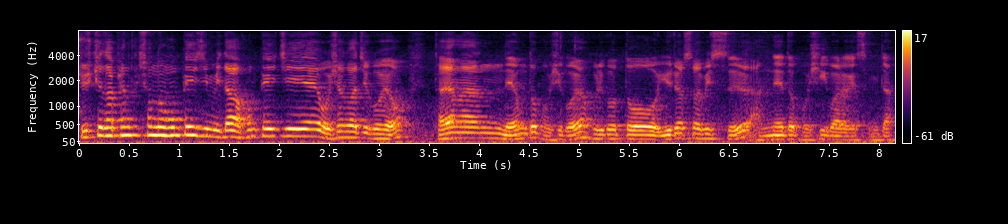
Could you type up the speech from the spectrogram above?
주식회사 평택천농 홈페이지입니다. 홈페이지에 오셔가지고요. 다양한 내용도 보시고요. 그리고 또 유료 서비스 안내도 보시기 바라겠습니다.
